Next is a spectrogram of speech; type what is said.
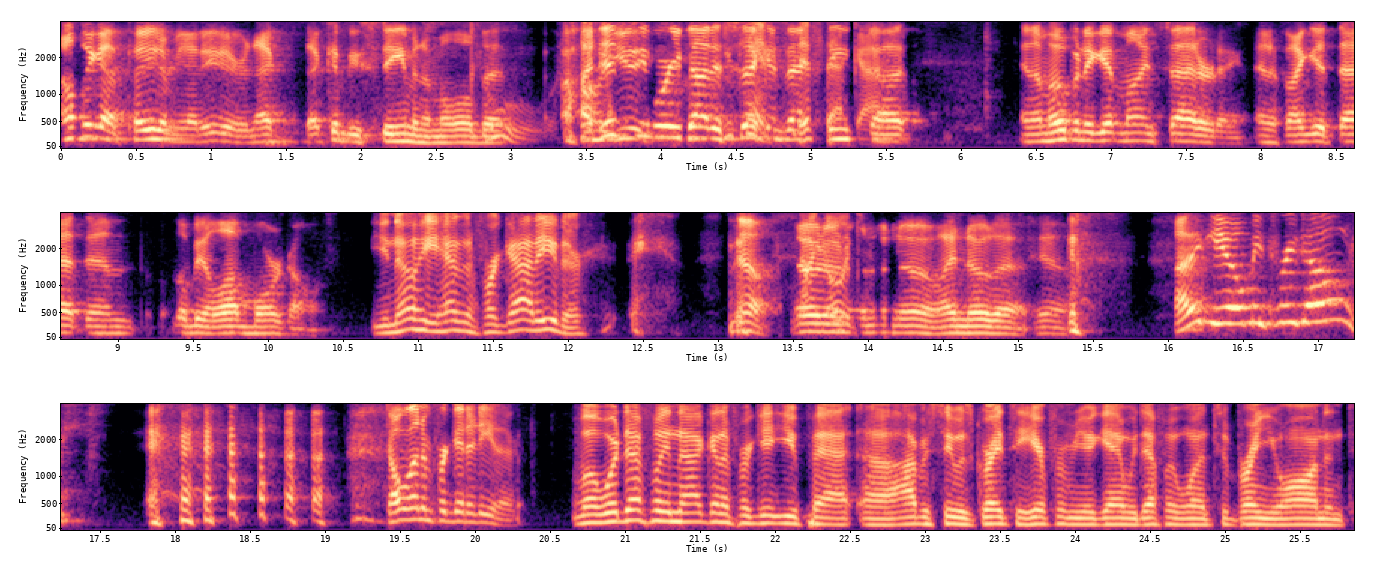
don't think I paid him yet either, and that that could be steaming him a little bit. Ooh. I oh, did oh, you, see where he got his second vaccine cut, and I'm hoping to get mine Saturday. And if I get that, then there'll be a lot more golf. You know, he hasn't forgot either. No, no, no, no, no, no. I know that. Yeah. I think he owed me three dollars. Don't let him forget it either. Well, we're definitely not going to forget you, Pat. Uh, obviously, it was great to hear from you again. We definitely wanted to bring you on and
